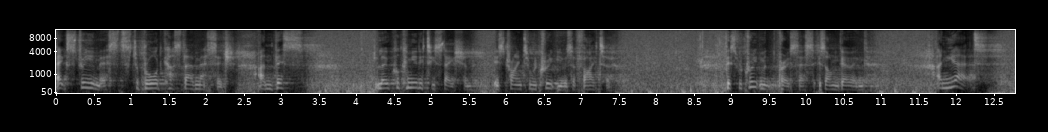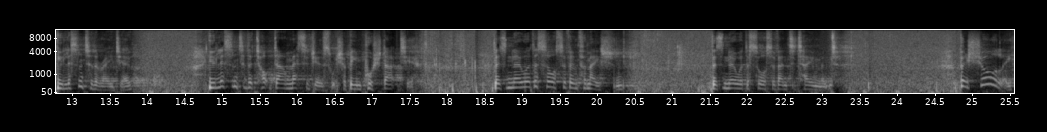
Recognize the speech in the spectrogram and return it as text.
extremists to broadcast their message. And this local community station is trying to recruit you as a fighter. This recruitment process is ongoing. And yet, you listen to the radio, you listen to the top-down messages which are being pushed at you. There's no other source of information there's no other source of entertainment. But surely,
